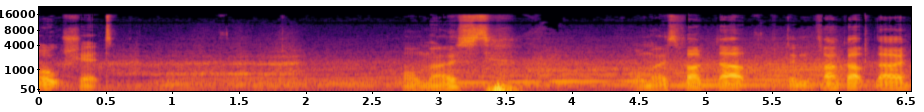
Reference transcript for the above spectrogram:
Oh, shit. Almost. Almost fucked up. Didn't fuck up, though.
